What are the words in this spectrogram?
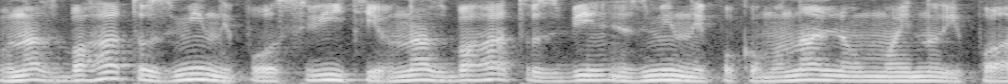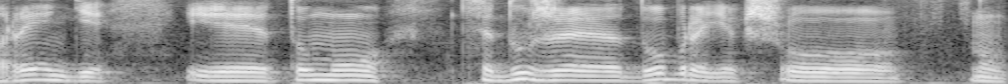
У нас багато змін по освіті, у нас багато збі- змін по комунальному майну, і по оренді. І тому це дуже добре, якщо ну,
